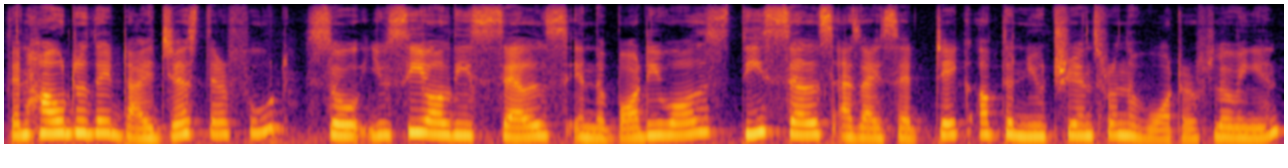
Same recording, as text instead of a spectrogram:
Then how do they digest their food? So you see all these cells in the body walls. These cells, as I said, take up the nutrients from the water flowing in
